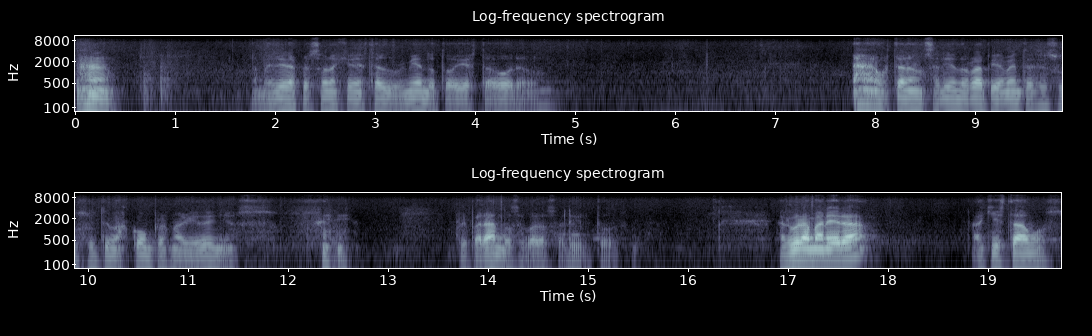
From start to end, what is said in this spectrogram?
La mayoría de las personas quieren estar durmiendo todavía a esta hora. O están saliendo rápidamente a hacer sus últimas compras navideñas, preparándose para salir. Todo. De alguna manera, aquí estamos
